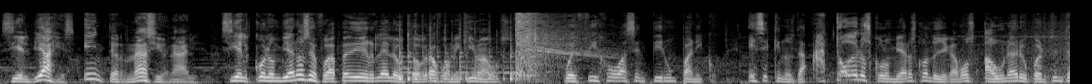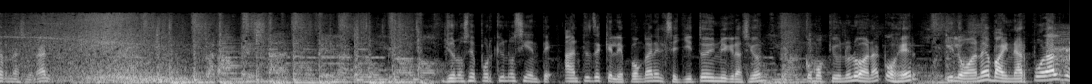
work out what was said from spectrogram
si el viaje es internacional, si el colombiano se fue a pedirle el autógrafo a Mickey Mouse, pues fijo va a sentir un pánico. Ese que nos da a todos los colombianos cuando llegamos a un aeropuerto internacional. Yo no sé por qué uno siente antes de que le pongan el sellito de inmigración como que uno lo van a coger y lo van a vainar por algo.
